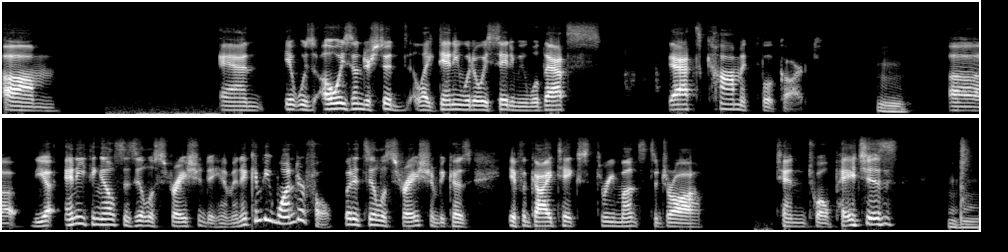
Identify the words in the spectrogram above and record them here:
Um, and it was always understood, like Danny would always say to me, well, that's, that's comic book art. Mm. Uh, the anything else is illustration to him, and it can be wonderful, but it's illustration because if a guy takes three months to draw 10, 12 pages, Mm-hmm.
